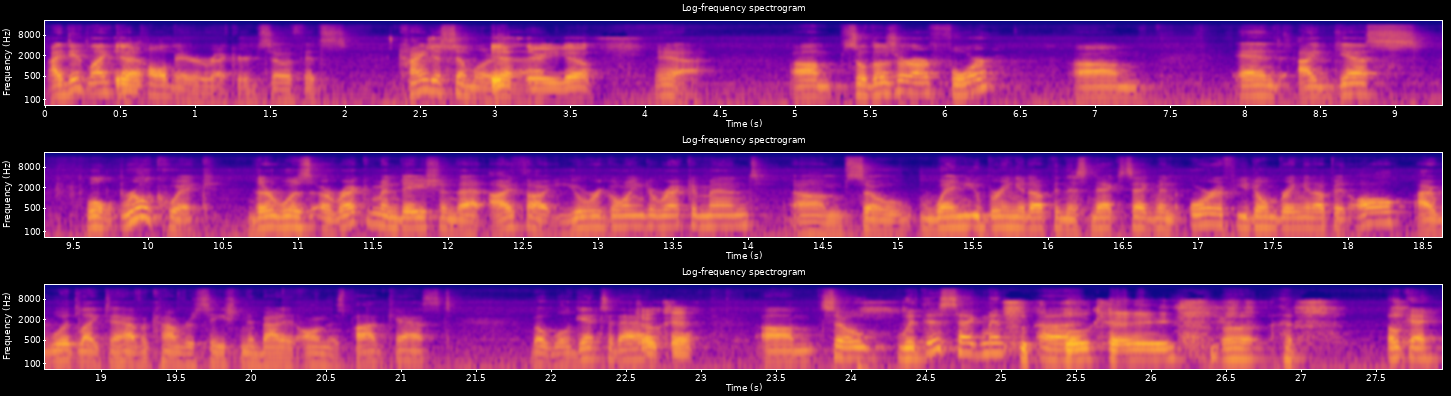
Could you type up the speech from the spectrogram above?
I did like that Yeah. Pallbearer record, so if it's kind of similar. Yeah, to that, there you go. Yeah. Um, so those are our four. Um, and I guess, well, real quick, there was a recommendation that I thought you were going to recommend. Um, so when you bring it up in this next segment, or if you don't bring it up at all, I would like to have a conversation about it on this podcast. But we'll get to that. Okay. Um, so with this segment, uh, okay. uh, okay.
